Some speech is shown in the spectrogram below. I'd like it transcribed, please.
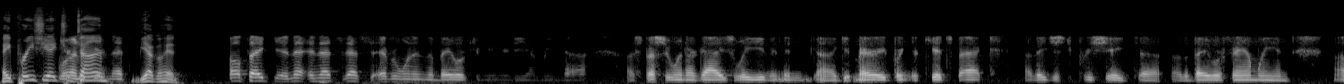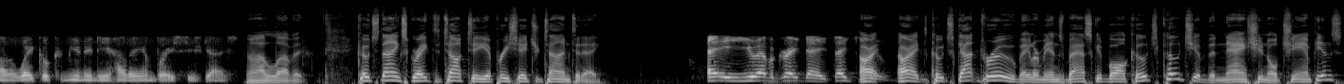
Hey, appreciate well, your time. Again, yeah, go ahead. Oh, thank you, and, that, and that's that's everyone in the Baylor community. Uh, especially when our guys leave and then uh, get married, bring their kids back. Uh, they just appreciate uh, the Baylor family and uh, the Waco community how they embrace these guys. I love it, Coach. Thanks. Great to talk to you. Appreciate your time today. Hey, you have a great day. Thank you. All right, all right. Coach Scott Drew, Baylor men's basketball coach, coach of the national champions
